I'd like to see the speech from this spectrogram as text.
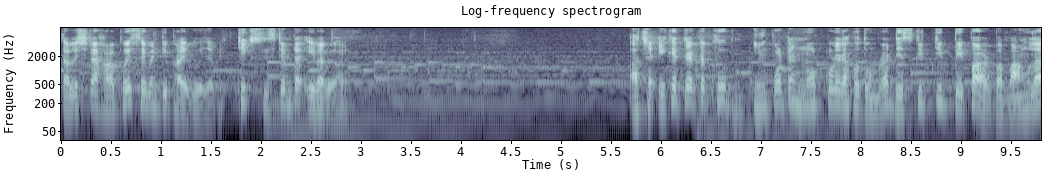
তাহলে সেটা হাফ হয়ে সেভেন্টি ফাইভ হয়ে যাবে। ঠিক সিস্টেমটা এভাবে হয়। আচ্ছা এক্ষেত্রে একটা খুব ইম্পর্ট্যান্ট নোট করে রাখো তোমরা। ডেসক্রিপটিভ পেপার বা বাংলা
